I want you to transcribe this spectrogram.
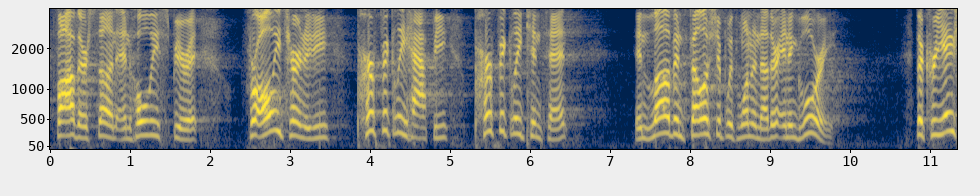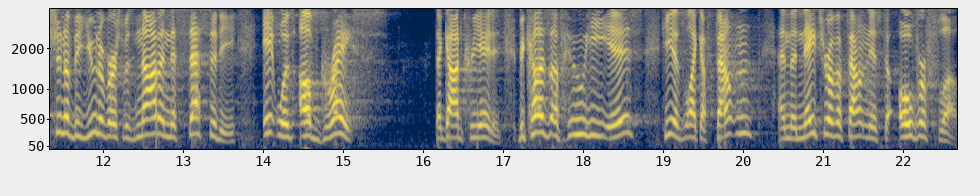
Father, Son, and Holy Spirit, for all eternity, perfectly happy, perfectly content, in love and fellowship with one another, and in glory. The creation of the universe was not a necessity, it was of grace that God created. Because of who He is, He is like a fountain, and the nature of a fountain is to overflow.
